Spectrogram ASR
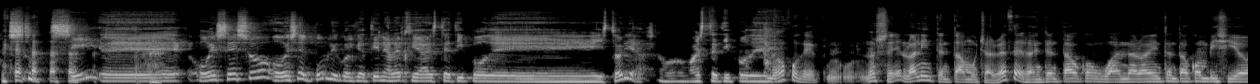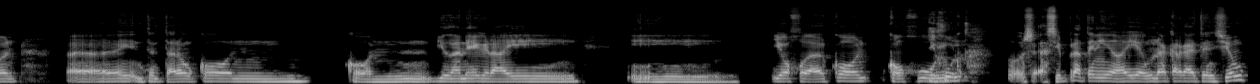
Sí, eh, o es eso, o es el público el que tiene alergia a este tipo de historias, o a este tipo de. No, porque, no sé, lo han intentado muchas veces. Lo han intentado con Wanda, lo han intentado con Visión, eh, intentaron con. con Viuda Negra y. y. y Ojo de Halcón, con Hulk. O sea, siempre ha tenido ahí una carga de tensión,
